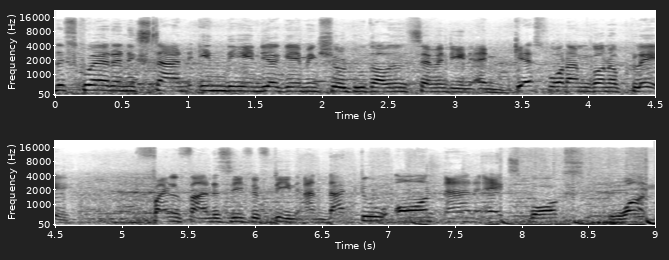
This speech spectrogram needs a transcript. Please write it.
The Square Enix stand in the India Gaming Show 2017 and guess what I'm gonna play? Final Fantasy 15 and that too on an Xbox One.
